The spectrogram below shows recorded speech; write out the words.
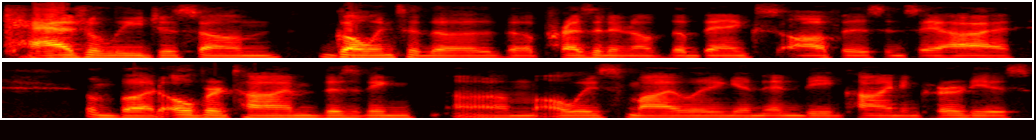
casually just, um, go into the, the president of the bank's office and say hi. But over time, visiting, um, always smiling and, and being kind and courteous,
